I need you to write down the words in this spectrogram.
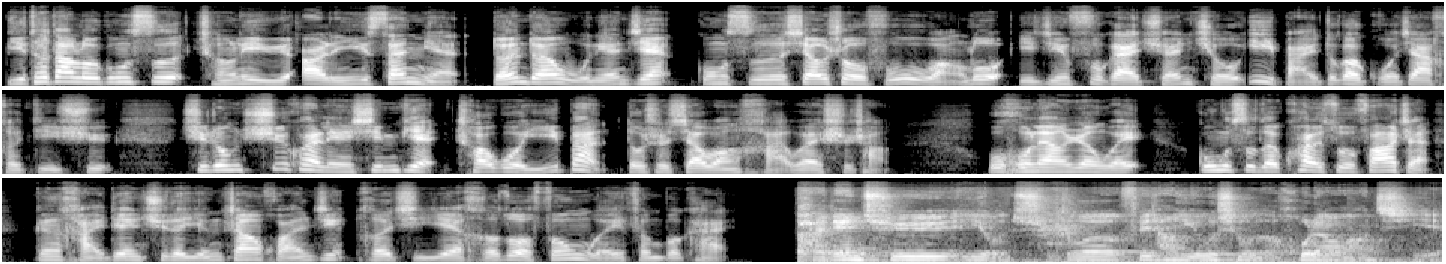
比特大陆公司成立于二零一三年，短短五年间，公司销售服务网络已经覆盖全球一百多个国家和地区，其中区块链芯片超过一半都是销往海外市场。吴洪亮认为，公司的快速发展跟海淀区的营商环境和企业合作氛围分不开。海淀区有许多非常优秀的互联网企业，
